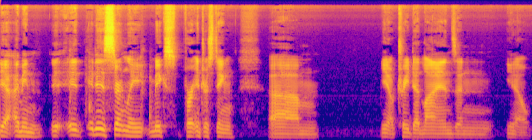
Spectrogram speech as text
yeah, I mean, it, it, it is certainly makes for interesting, um, you know, trade deadlines and, you know,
